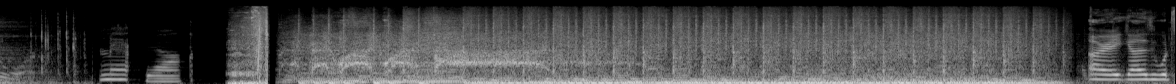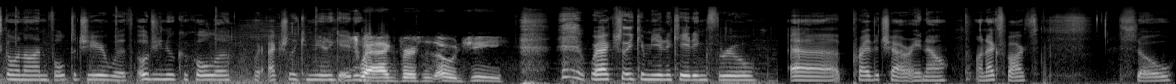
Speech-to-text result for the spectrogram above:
Network. Network. Alright guys, what's going on? Voltage here with OG Nuka-Cola. We're actually communicating Swag versus OG. we're actually communicating through uh private chat right now on Xbox. So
